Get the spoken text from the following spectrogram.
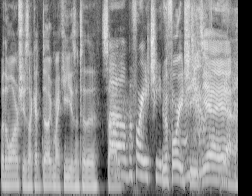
But the one she's like, I dug my keys into the side. Oh, before he cheats. Before he man. cheats, yeah, yeah, yeah.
